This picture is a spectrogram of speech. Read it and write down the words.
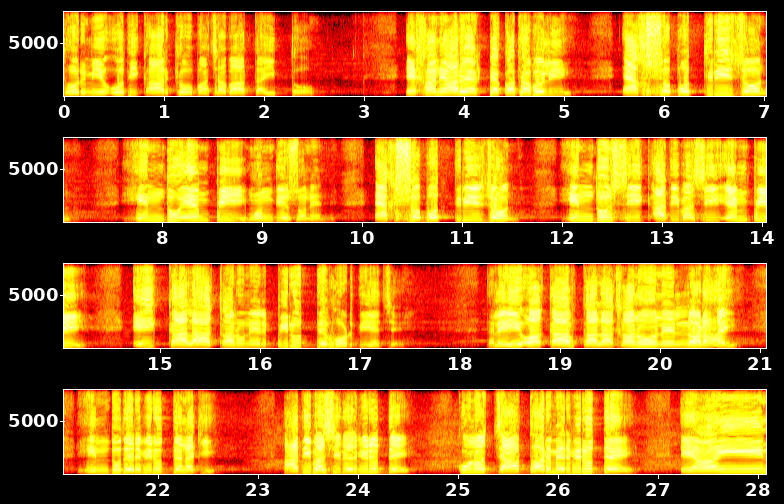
ধর্মীয় অধিকারকেও বাঁচাবার দায়িত্ব। এখানে আরও একটা কথা বলি, একশো বত্রিশ জন হিন্দু এমপি, মন দিয়ে শোনেন, একশো বত্রিশ জন হিন্দু, শিখ, আদিবাসী এমপি এই কালা কানুনের বিরুদ্ধে ভোট দিয়েছে। তাহলে এই অকাফ কালা কানুনের লড়াই হিন্দুদের বিরুদ্ধে নাকি? আদিবাসীদের বিরুদ্ধে? কোন জাত ধর্মের বিরুদ্ধে? এ আইন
